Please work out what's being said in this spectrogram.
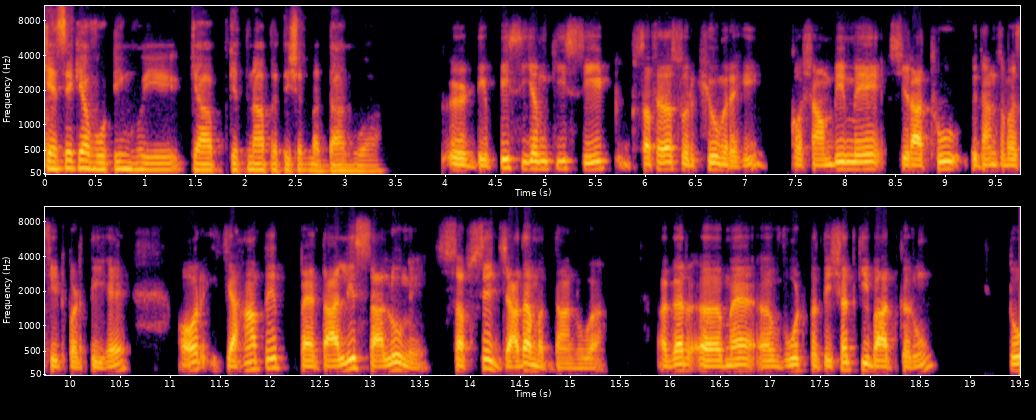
कैसे क्या वोटिंग हुई? क्या कितना प्रतिशत मतदान हुआ? डिप्टी सीएम की सीट सबसे ज़्यादा सुर्खियों में रही। कौशाम्बी में सिराथू विधानसभा सीट पड़ती है। और यहाँ पे 45 सालों में सबसे ज़्यादा मतदान हुआ अगर आ, मैं वोट प्रतिशत की बात करूँ तो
